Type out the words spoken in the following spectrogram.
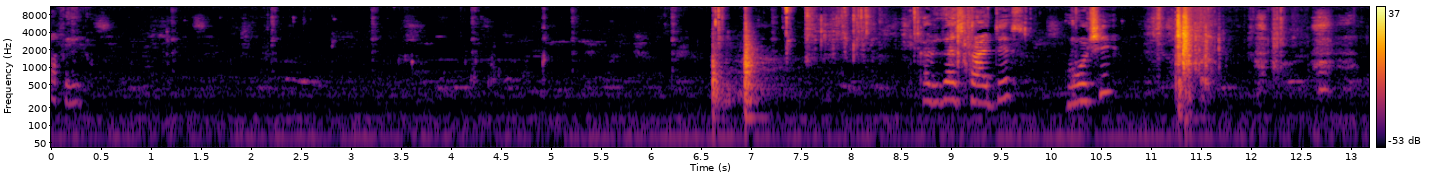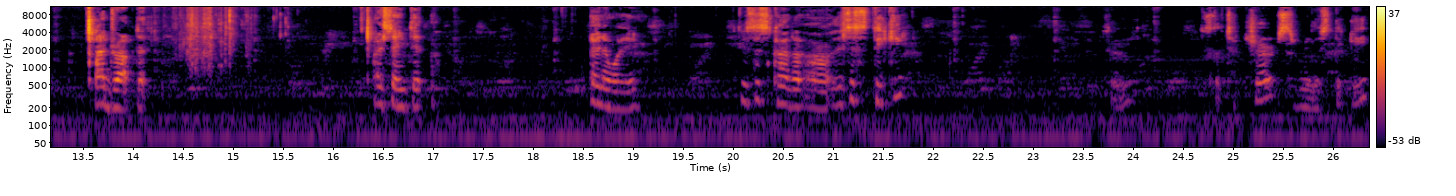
Coffee. Have you guys tried this? Mochi? I dropped it. I saved it. Anyway, this is kind of, uh, this is sticky. See? It's the texture, it's really sticky,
